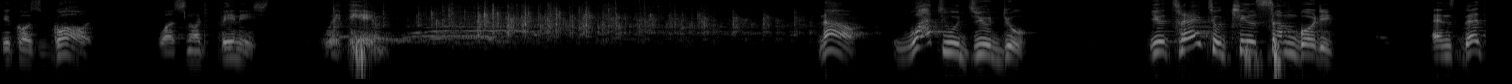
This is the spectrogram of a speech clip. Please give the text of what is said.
Because God was not finished with him. Now, what would you do? You try to kill somebody and that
